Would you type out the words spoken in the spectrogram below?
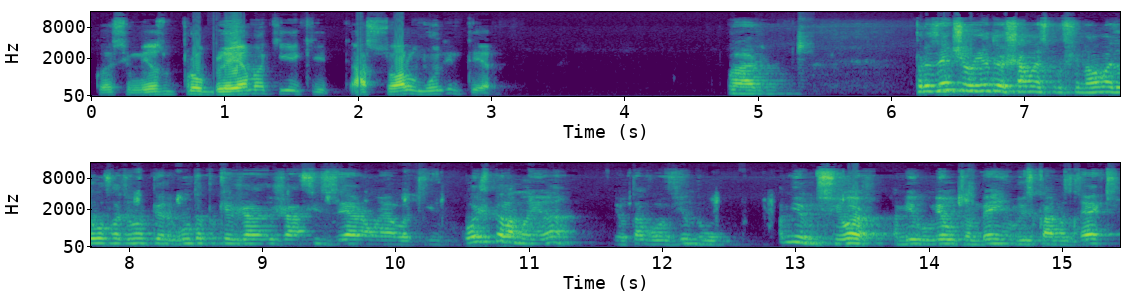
com esse mesmo problema que, que assola o mundo inteiro. Claro. Presidente, eu ia deixar mais para o final, mas eu vou fazer uma pergunta porque já, já fizeram ela aqui. Hoje pela manhã, eu estava ouvindo amigo do senhor, amigo meu também, Luiz Carlos Reck,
